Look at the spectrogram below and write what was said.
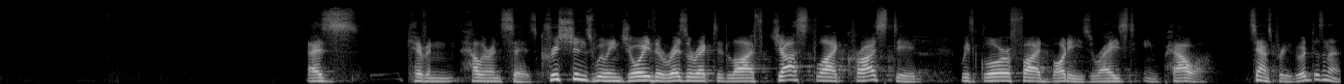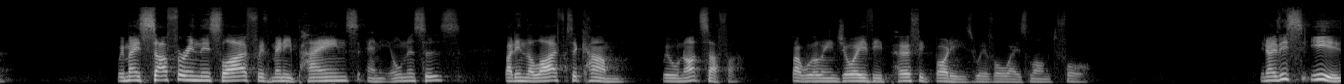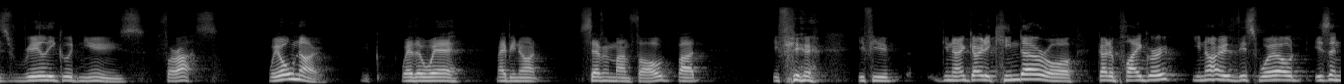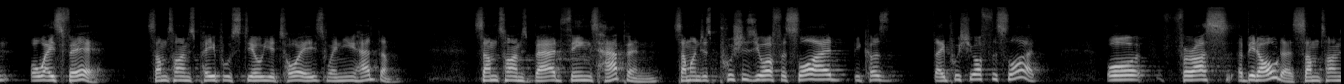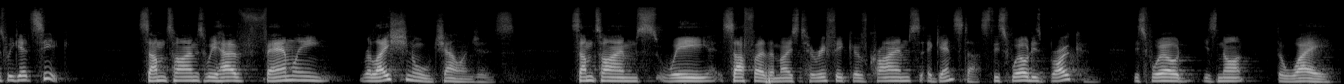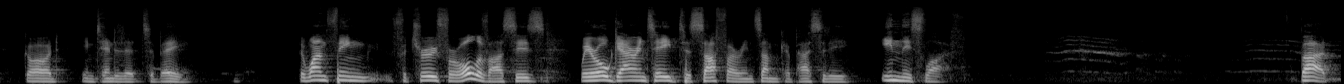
As Kevin Halloran says, Christians will enjoy the resurrected life just like Christ did with glorified bodies raised in power. Sounds pretty good, doesn't it? We may suffer in this life with many pains and illnesses, but in the life to come, we will not suffer, but will enjoy the perfect bodies we've always longed for. You know, this is really good news for us. We all know, whether we're maybe not seven month old, but if you, if you, you know, go to kinder or go to playgroup, you know this world isn't always fair. Sometimes people steal your toys when you had them. Sometimes bad things happen. Someone just pushes you off a slide because they push you off the slide. Or for us, a bit older, sometimes we get sick. Sometimes we have family relational challenges. Sometimes we suffer the most horrific of crimes against us. This world is broken. This world is not the way God intended it to be. The one thing for true for all of us is we're all guaranteed to suffer in some capacity in this life. But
